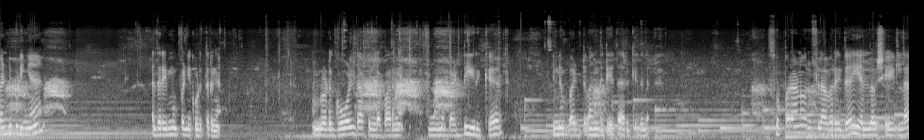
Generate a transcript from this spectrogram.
கண்டுபிடிங்க. அதை ரிமூவ் பண்ணி கொடுத்துருங்க. நம்மளோட கோல்டா பிள்ளை பாருங்கள் மூணு பட்டு இருக்குது இன்னும் பட்டு வந்துட்டே தான் இருக்குது இதில். சூப்பரான ஒரு ஃப்ளவர் இது எல்லோ ஷேடில்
